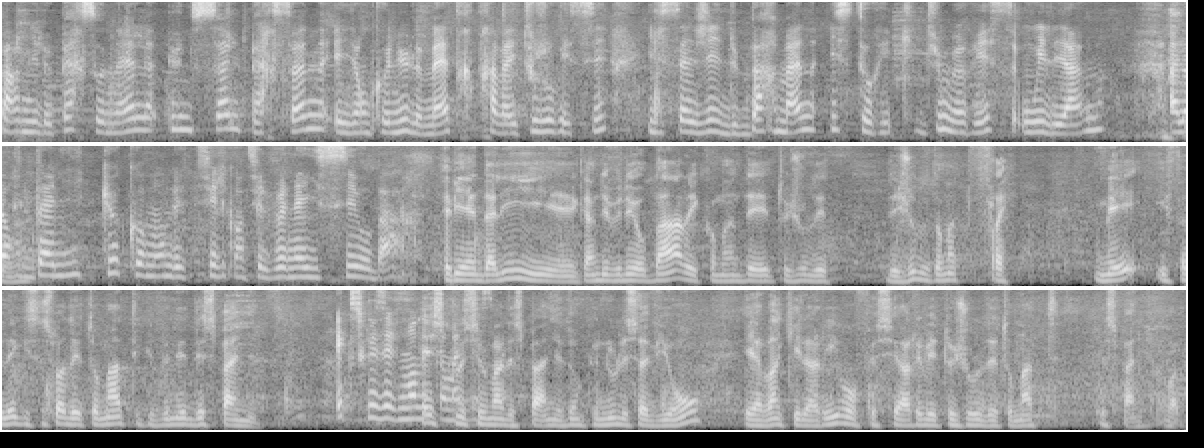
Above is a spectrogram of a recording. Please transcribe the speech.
Parmi le personnel, une seule personne ayant connu le maître travaille toujours ici. Il s'agit du barman historique du Meurice, William. Alors Dali, que commandait-il quand il venait ici au bar? Eh bien, Dali, quand il venait au bar, il commandait toujours des, des jus de tomates frais. Mais il fallait que ce soit des tomates qui venaient d'Espagne. Exclusivement des Exclusivement d'Espagne. Donc nous le savions. Et avant qu'il arrive, on faisait arriver toujours des tomates d'Espagne. Voilà.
